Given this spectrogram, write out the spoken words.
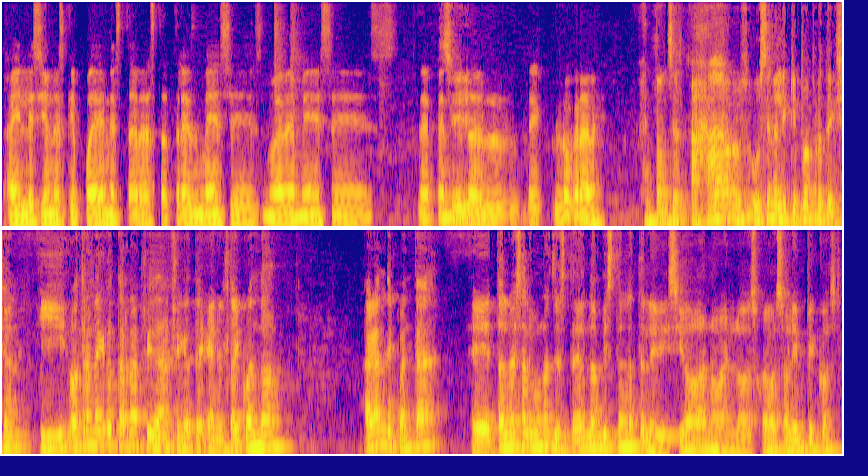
Hay lesiones que pueden estar hasta tres meses, nueve meses, dependiendo de, lo grave. Entonces, ajá, usen el equipo de protección. Y otra anécdota rápida, fíjate, en el taekwondo hagan de cuenta, eh, tal vez algunos de ustedes lo han visto en la televisión o en los Juegos Olímpicos.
